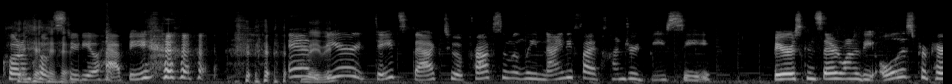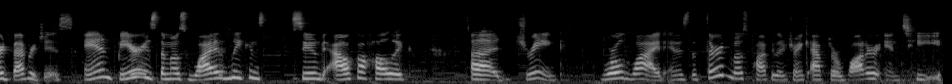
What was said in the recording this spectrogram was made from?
quote unquote, studio happy. and Maybe. beer dates back to approximately 9500 BC. Beer is considered one of the oldest prepared beverages, and beer is the most widely consumed alcoholic uh, drink worldwide and is the third most popular drink after water and tea.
